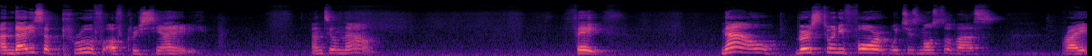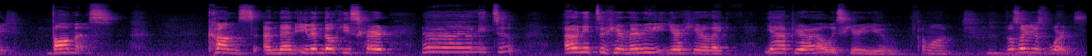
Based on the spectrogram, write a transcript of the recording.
And that is a proof of Christianity until now. Faith. Now, verse 24, which is most of us, right? Thomas comes, and then even though he's hurt, no, no, I don't need to. I don't need to hear. Maybe you're here like, yeah, Pierre, I always hear you. Come on. Mm-hmm. Those are just words.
